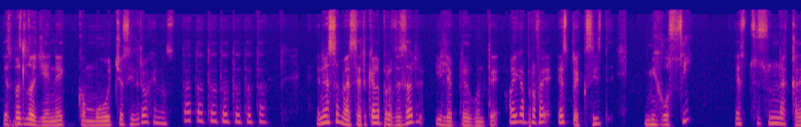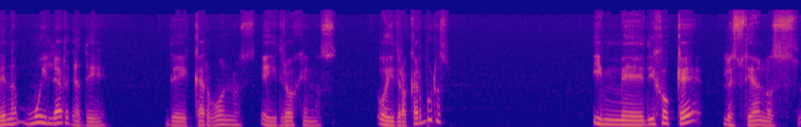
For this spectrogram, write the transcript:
Después lo llené con muchos hidrógenos. Ta, ta, ta. En eso me acerqué al profesor y le pregunté, oiga, profe, ¿esto existe? Y me dijo, sí, esto es una cadena muy larga de, de carbonos e hidrógenos o hidrocarburos. Y me dijo que lo estudiaban los,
